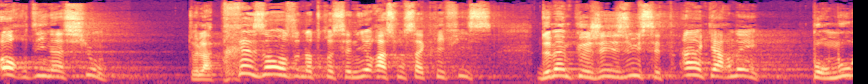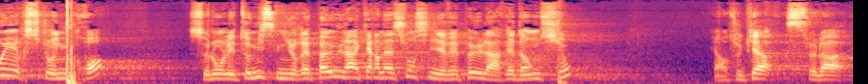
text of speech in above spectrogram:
ordination de la présence de notre Seigneur à son sacrifice. De même que Jésus s'est incarné pour mourir sur une croix, selon les thomistes, il n'y aurait pas eu l'incarnation s'il n'y avait pas eu la rédemption. Et en tout cas, cela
